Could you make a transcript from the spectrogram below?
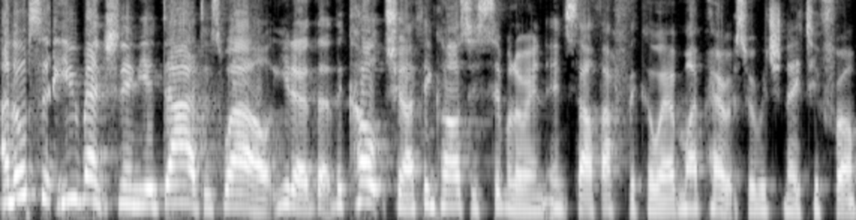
and also, you mentioning your dad as well. You know, the, the culture. I think ours is similar in, in South Africa, where my parents originated from.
